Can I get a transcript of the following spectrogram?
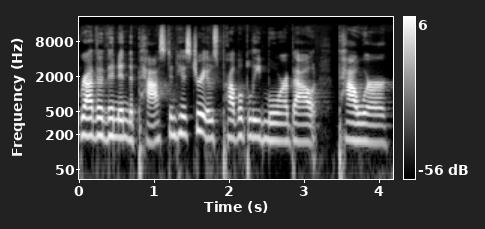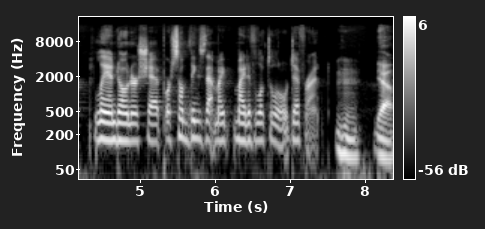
rather than in the past in history. It was probably more about power, land ownership, or some things that might might have looked a little different. Mm-hmm. Yeah.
